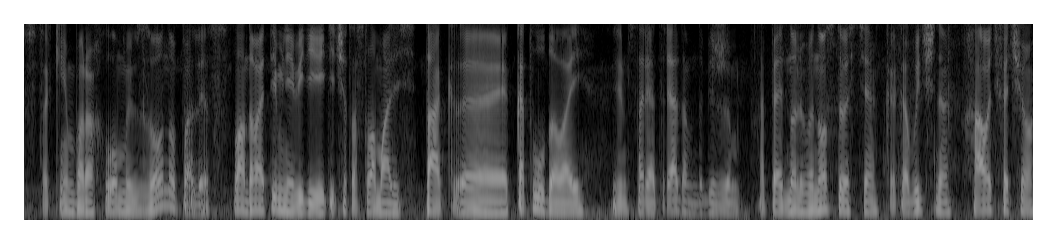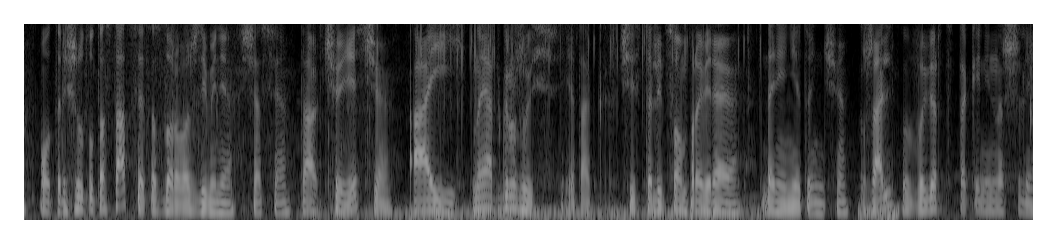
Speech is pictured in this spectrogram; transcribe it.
С таким барахлом и в зону полез. Ладно, давай ты меня веди, эти что-то сломались. Так, э, котлу давай. Земснаряд рядом, добежим. Опять ноль выносливости, как обычно. Хавать хочу. Вот, решил тут остаться, это здорово, жди меня. Сейчас я. Так, что, есть что? Ай, ну я отгружусь. Я так чисто лицом проверяю. Да не, нету ничего. Жаль, выверт так и не нашли.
